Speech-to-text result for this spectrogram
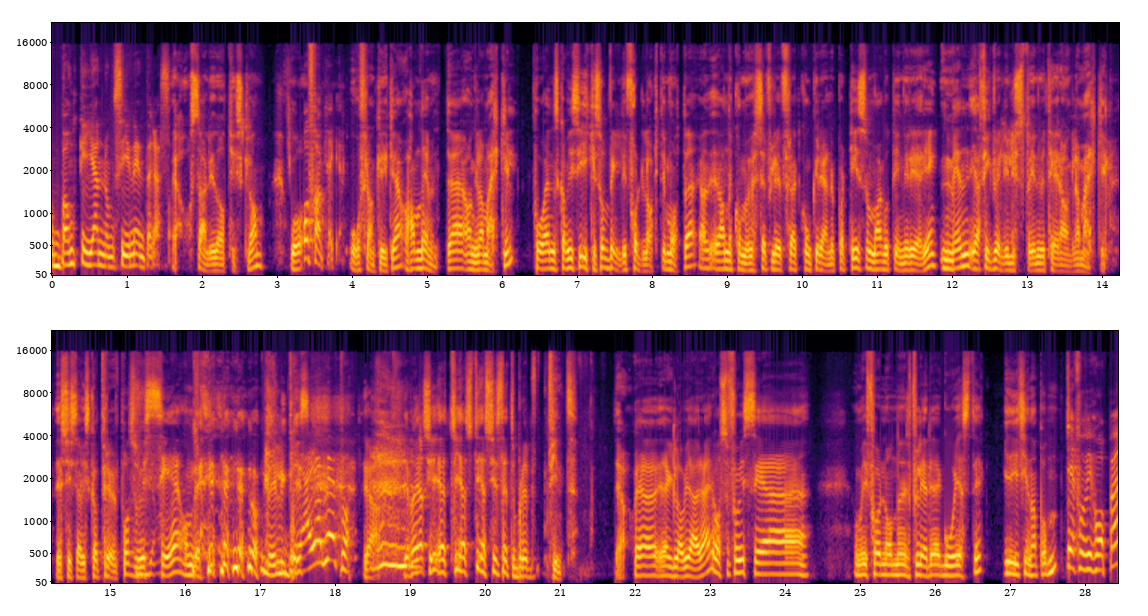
å banke gjennom sine interesser. Ja, og Særlig da Tyskland. Og, og Frankrike. Og Frankrike. Han nevnte Angela Merkel på en skal vi si, ikke så veldig fordelaktig måte. Han kommer selvfølgelig fra et konkurrerende parti som har gått inn i regjering, men jeg fikk veldig lyst til å invitere Angela Merkel. Det syns jeg vi skal prøve på, så får vi ja. se om det, om det lykkes. Det er jeg med på! Ja. Ja, jeg, jeg, jeg, jeg syns dette ble fint. Ja, jeg, jeg, er glad vi er her. Og så får vi se om vi får noen flere gode gjester i Kinapodden. Det får vi håpe.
